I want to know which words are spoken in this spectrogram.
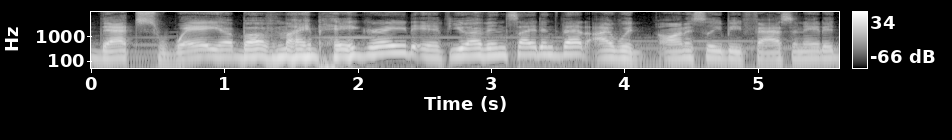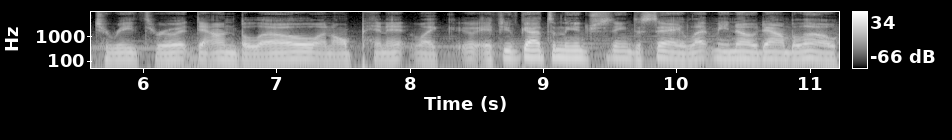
That's way above my pay grade. If you have insight into that, I would honestly be fascinated to read through it down below and I'll pin it. Like, if you've got something interesting to say, let me know down below.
